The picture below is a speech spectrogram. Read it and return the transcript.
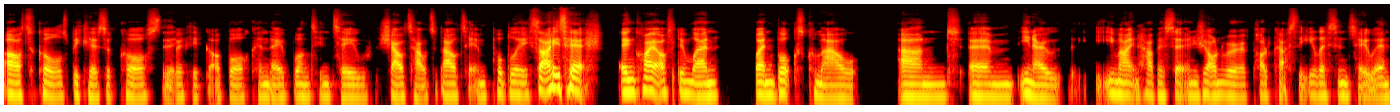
articles because of course if they've got a book and they're wanting to shout out about it and publicize it and quite often when when books come out and um you know you might have a certain genre of podcast that you listen to and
